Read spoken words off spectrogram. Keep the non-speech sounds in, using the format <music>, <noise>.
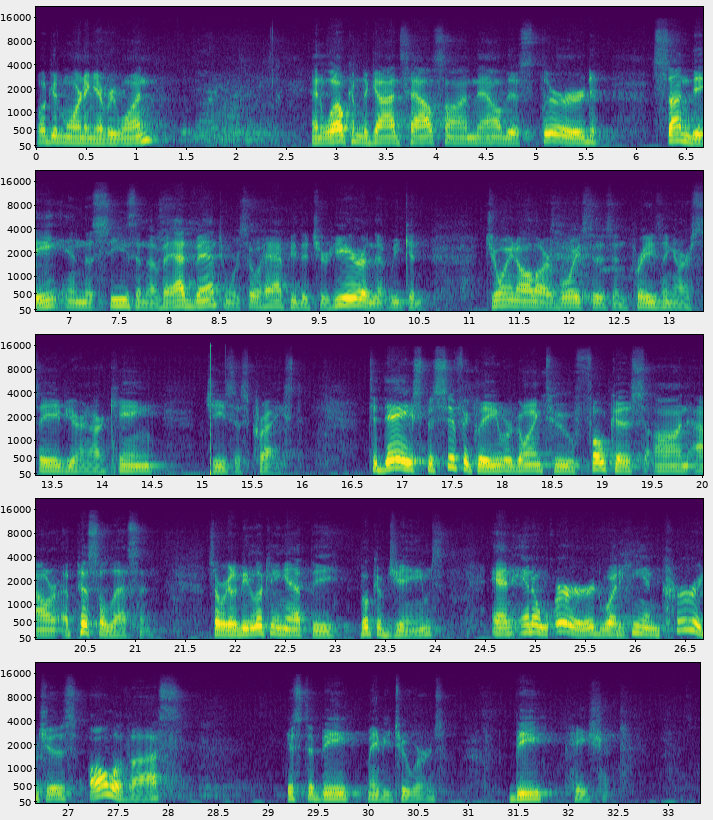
Well, good morning, everyone. And welcome to God's house on now this third Sunday in the season of Advent. And we're so happy that you're here and that we can join all our voices in praising our Savior and our King, Jesus Christ. Today, specifically, we're going to focus on our epistle lesson. So we're going to be looking at the book of James. And in a word, what he encourages all of us is to be, maybe two words, be patient.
